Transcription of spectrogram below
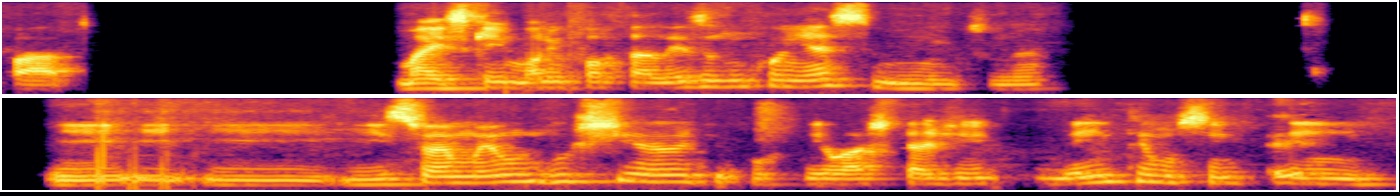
fato. Mas quem mora em Fortaleza não conhece muito, né? E, e- e isso é meio angustiante, porque eu acho que a gente também tem, um, tem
